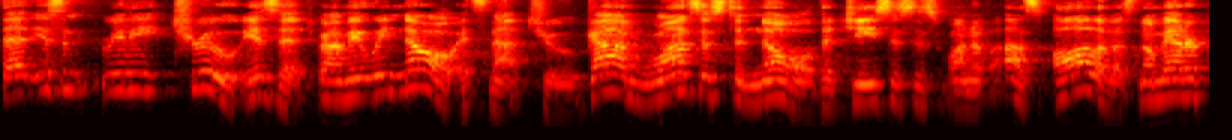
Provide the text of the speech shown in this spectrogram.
that isn't really true, is it? I mean, we know it's not true. God wants us to know that Jesus is one of us, all of us, no matter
